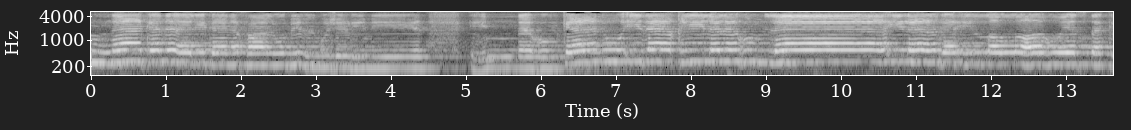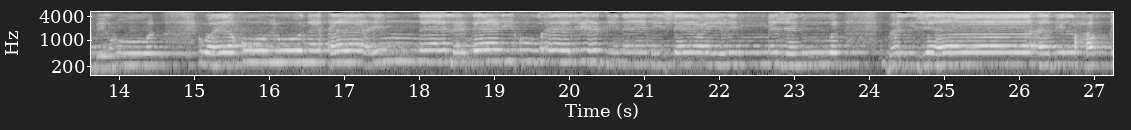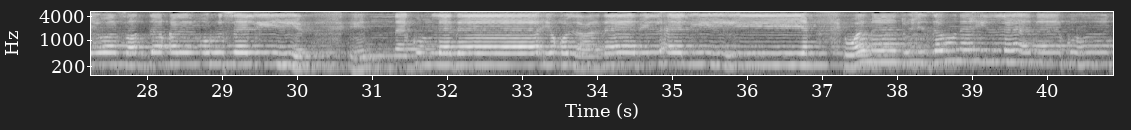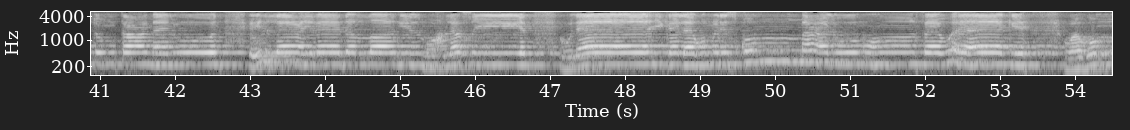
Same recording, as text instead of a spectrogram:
إنا كذلك نفعل بالمجرمين إنهم كانوا بالحق وصدق المرسلين إنكم لذائق العذاب الأليم وما تجزون إلا ما كنتم تعملون إلا عباد الله المخلصين أولئك لهم رزق معلوم فواكه وهم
